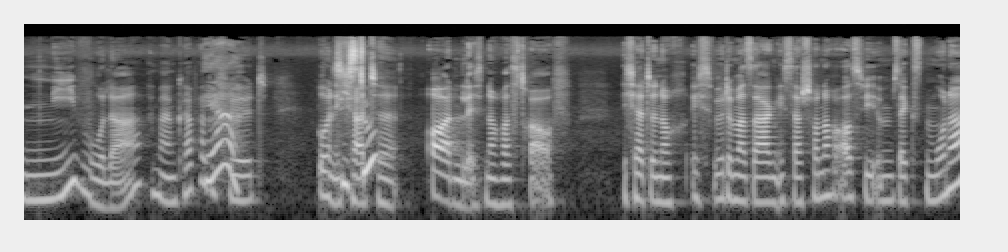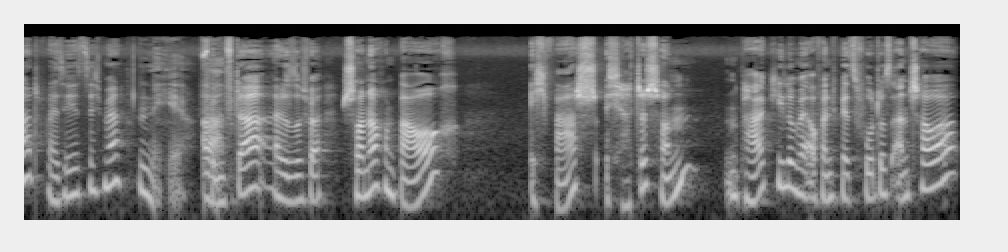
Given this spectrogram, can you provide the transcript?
nie wohler in meinem Körper Ja. gefühlt. Und ich Siehst du? hatte ordentlich noch was drauf. Ich hatte noch, ich würde mal sagen, ich sah schon noch aus wie im sechsten Monat, weiß ich jetzt nicht mehr. Nee, Fünfter, also ich war schon noch ein Bauch. Ich war, ich hatte schon ein paar Kilo mehr, auch wenn ich mir jetzt Fotos anschaue.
